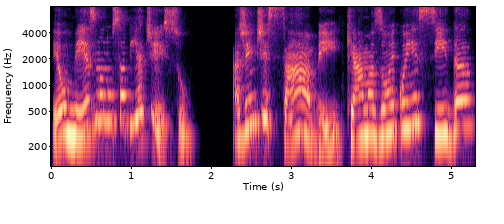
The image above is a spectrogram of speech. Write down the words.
Eu mesma não sabia disso. A gente sabe que a Amazon é conhecida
